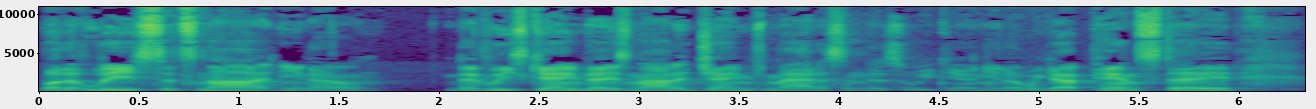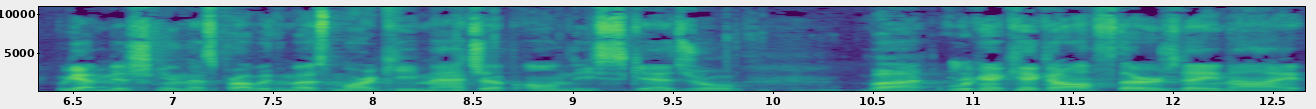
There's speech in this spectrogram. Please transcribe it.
but at least it's not, you know, at least game day is not at James Madison this weekend. You know, we got Penn State, we got Michigan. That's probably the most marquee matchup on the schedule. But we're going to kick it off Thursday night.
